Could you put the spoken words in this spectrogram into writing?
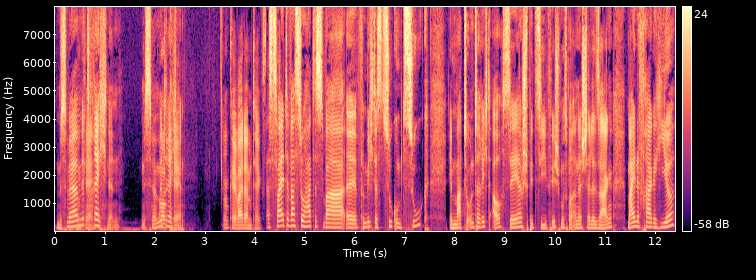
Müssen wir ja Okay. mit rechnen. Müssen wir mit Okay. rechnen. Okay, weiter im Text. Das zweite, was du hattest, war äh, für mich das Zug um Zug im Matheunterricht auch sehr spezifisch, muss man an der Stelle sagen. Meine Frage hier,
